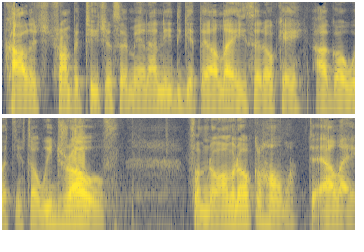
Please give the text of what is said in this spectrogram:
college trumpet teacher and said, Man, I need to get to LA. He said, Okay, I'll go with you. So we drove from Norman, Oklahoma to LA.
